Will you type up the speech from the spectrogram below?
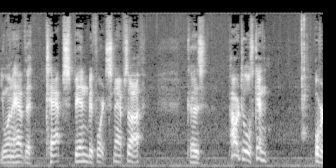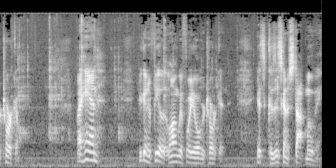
You want to have the tap spin before it snaps off because power tools can over torque them. By hand, you're going to feel it long before you over torque it. It's because it's going to stop moving.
